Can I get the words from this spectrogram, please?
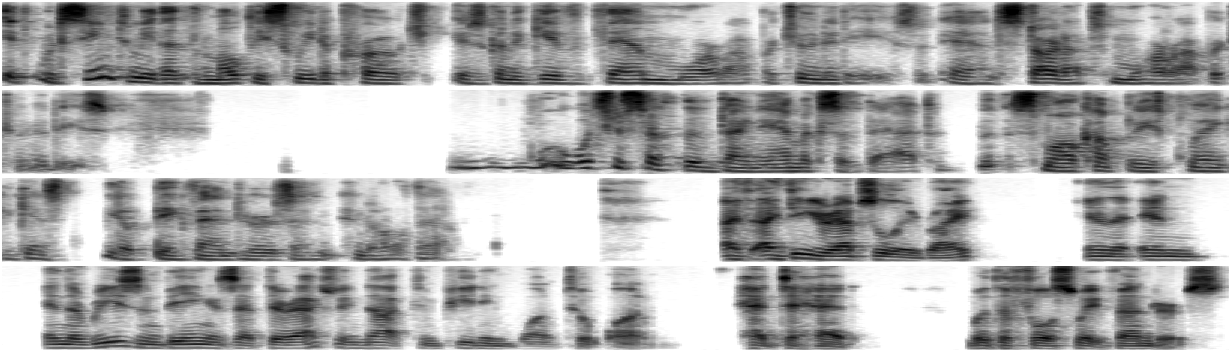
It would seem to me that the multi-suite approach is going to give them more opportunities and startups more opportunities. What's your sense of the dynamics of that? Small companies playing against you know big vendors and, and all of that. I, th- I think you're absolutely right. And and and the reason being is that they're actually not competing one to one, head to head with the full suite vendors.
